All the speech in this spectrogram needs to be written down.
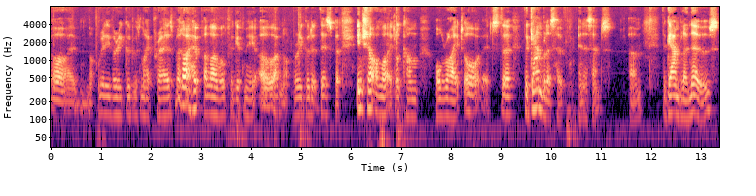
Oh, I'm not really very good with my prayers, but I hope Allah will forgive me. Oh, I'm not very good at this, but inshallah it'll come all right. Or it's the, the gambler's hope, in a sense. Um, the gambler knows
